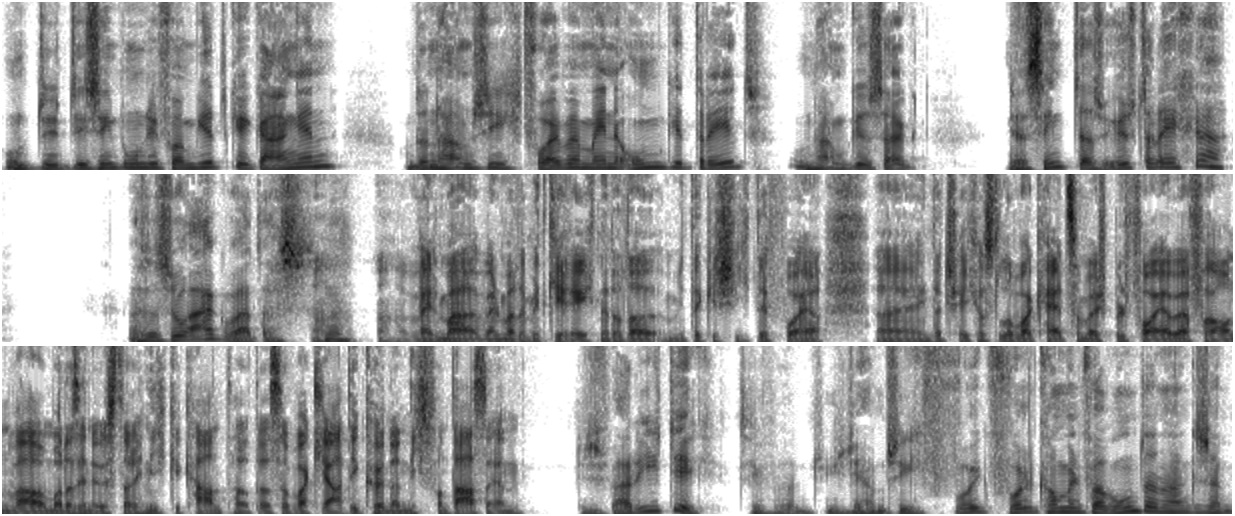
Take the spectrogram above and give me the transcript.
Und die, die sind uniformiert gegangen und dann haben sich Feuerwehrmänner umgedreht und haben gesagt, ja, sind das Österreicher? Also so arg war das. Aha, ne? aha, weil, man, weil man damit gerechnet hat, mit der Geschichte vorher äh, in der Tschechoslowakei zum Beispiel Feuerwehrfrauen war und man das in Österreich nicht gekannt hat. Also war klar, die können nicht von da sein. Das war richtig. Die, die haben sich voll, vollkommen verwundert und haben gesagt,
